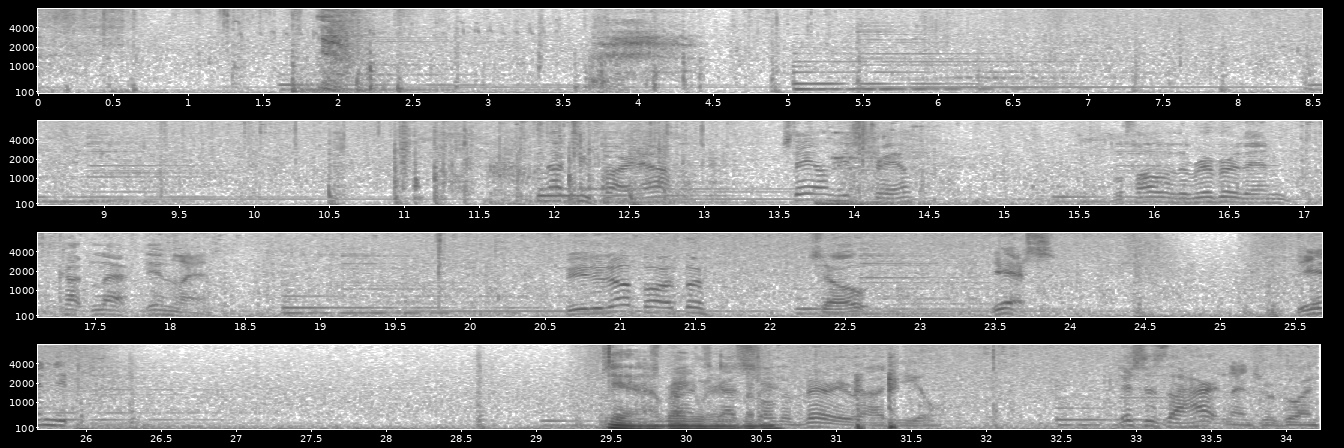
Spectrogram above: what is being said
Not too far now. Stay on this trail. We'll follow the river, then cut left inland. Speed it up, Arthur. So,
